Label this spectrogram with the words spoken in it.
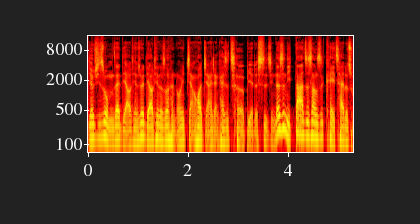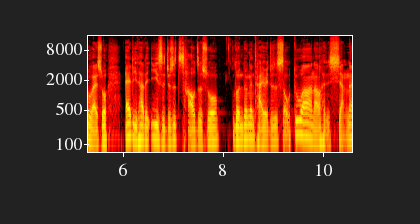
尤其是我们在聊天，所以聊天的时候很容易讲话讲一讲开始扯别的事情。但是你大致上是可以猜得出来说，Eddie 他的意思就是朝着说伦敦跟台北就是首都啊，然后很像。那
